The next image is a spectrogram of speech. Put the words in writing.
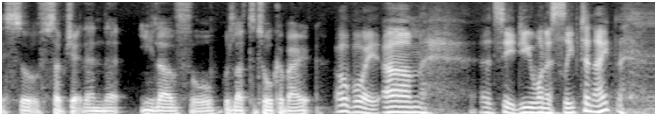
this sort of subject then that you love or would love to talk about? Oh boy. Um, let's see. Do you want to sleep tonight?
